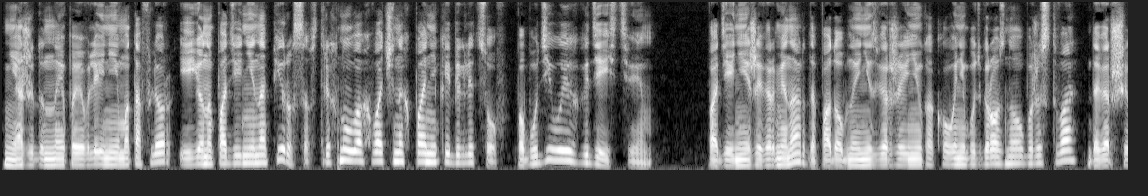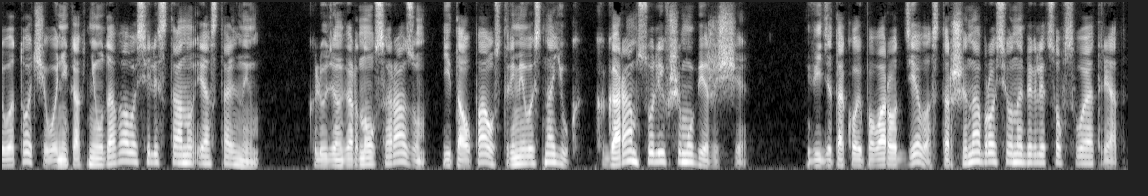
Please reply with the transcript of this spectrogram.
Неожиданное появление Мотофлер и ее нападение на Пироса встряхнуло охваченных паникой беглецов, побудило их к действиям. Падение же Верминарда, подобное низвержению какого-нибудь грозного божества, довершило то, чего никак не удавалось Элистану и остальным. К людям вернулся разум, и толпа устремилась на юг, к горам, сулившим убежище. Видя такой поворот дела, старшина бросил на беглецов свой отряд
